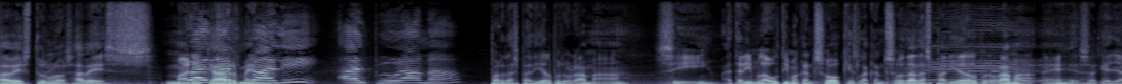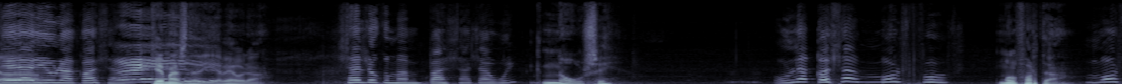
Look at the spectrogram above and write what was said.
Sabes, tú no lo sabes. Mari Carmen. Per despedir el programa, Per despedir el programa. Sí, tenim l'última cançó, que és la cançó de despedida del programa. Eh? És he aquella... de dir una cosa. Què m'has de dir? A veure, Saps el que m'ha passat avui? no ho sé. Una cosa molt fort, Molt forta? molt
